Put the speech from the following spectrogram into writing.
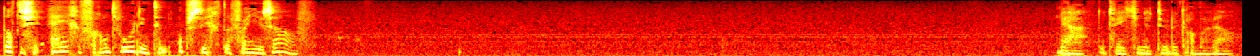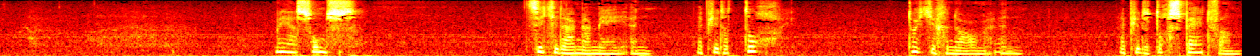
Dat is je eigen verantwoording ten opzichte van jezelf. Ja, dat weet je natuurlijk allemaal wel. Maar ja, soms zit je daar maar mee en heb je dat toch tot je genomen en heb je er toch spijt van.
